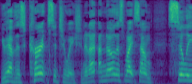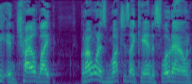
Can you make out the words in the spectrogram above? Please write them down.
You have this current situation, and I, I know this might sound silly and childlike, but I want as much as I can to slow down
